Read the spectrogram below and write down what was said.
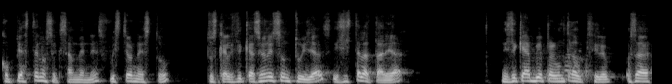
¿copiaste en los exámenes? ¿Fuiste honesto? ¿Tus calificaciones son tuyas? ¿Hiciste la tarea? Ni siquiera me preguntado, o sea,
